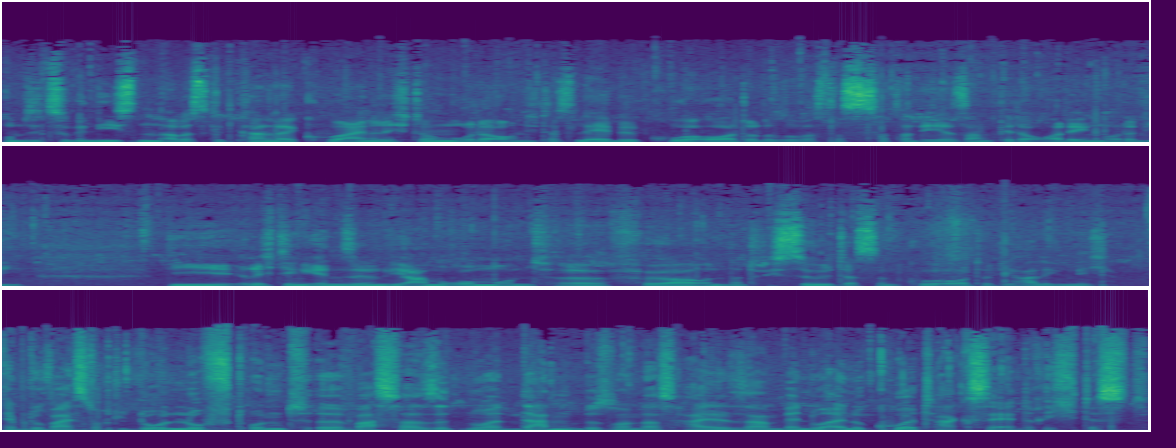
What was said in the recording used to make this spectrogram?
um sie zu genießen, aber es gibt keinerlei Kureinrichtungen oder auch nicht das Label Kurort oder sowas. Das hat dann eher St. Peter-Ording oder die, die richtigen Inseln wie Amrum und äh, Föhr und natürlich Sylt, das sind Kurorte, die Halligen nicht. Ja, aber du weißt doch, Lu- Luft und äh, Wasser sind nur dann besonders heilsam, wenn du eine Kurtaxe entrichtest.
